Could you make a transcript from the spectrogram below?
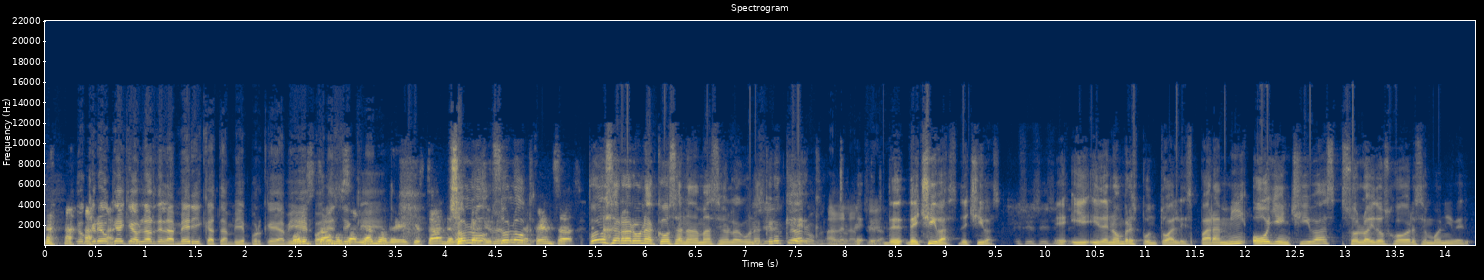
Yo creo que hay que hablar del América también, porque a mí me parece estamos hablando de que estaban de solo, solo defensas. Puedo cerrar una cosa nada más, señor Laguna. creo que de, Chivas, de Chivas, eh, y, de nombres puntuales. Para mí hoy en Chivas solo hay dos jugadores en buen nivel:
